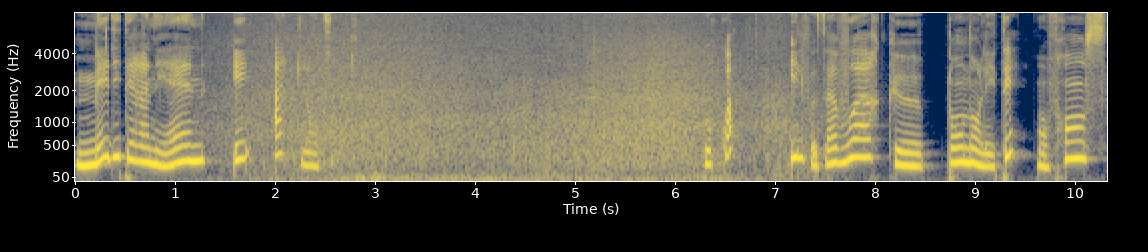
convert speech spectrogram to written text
méditerranéennes et atlantiques. Pourquoi? Il faut savoir que pendant l'été, en France,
